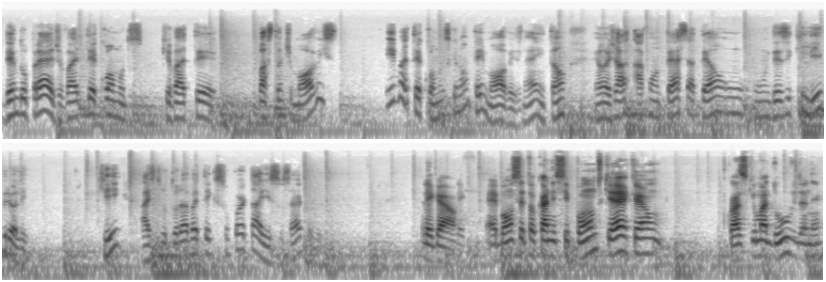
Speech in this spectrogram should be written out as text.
Dentro do prédio vai ter cômodos que vai ter bastante móveis e vai ter cômodos que não tem móveis, né? Então já acontece até um, um desequilíbrio ali, que a estrutura vai ter que suportar isso, certo? Legal. É bom você tocar nesse ponto que é que é um quase que uma dúvida, né?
